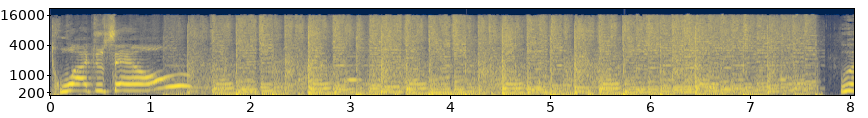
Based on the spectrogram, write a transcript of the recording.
도와주세요. 와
